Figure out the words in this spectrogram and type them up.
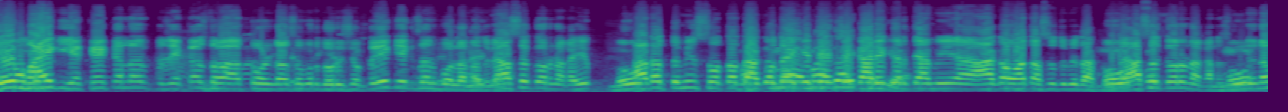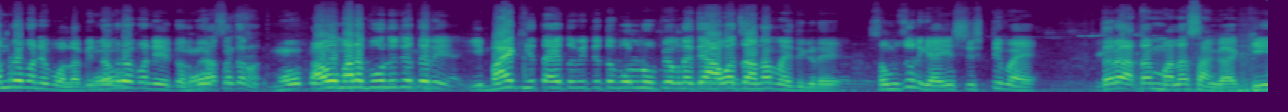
हे माईक एकेकाला एकाच दो- तोंडासमोर धरू शकतो. एक एक जण बोला ना तुम्ही. असं करू नका. हे मऊ- आता तुम्ही स्वतः माझा- दाखवताय की माझा त्यांचे ऐकून कार्यकर्ते आम्ही आगावात असं तुम्ही दाखवताय. मऊ- असं करू नका ना. मऊ- तुम्ही नम्रपणे बोला. मी नम्रपणे हे करतोय. मऊ- असं करू मऊ- नका. अहो मला बोलू दे तरी. माईक हित आहे तुम्ही तिथं बोलून उपयोग नाही. ते आवाज जाणार नाही तिकडे. समजून घ्या ही सिस्टीम आहे. तर आता मला सांगा की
